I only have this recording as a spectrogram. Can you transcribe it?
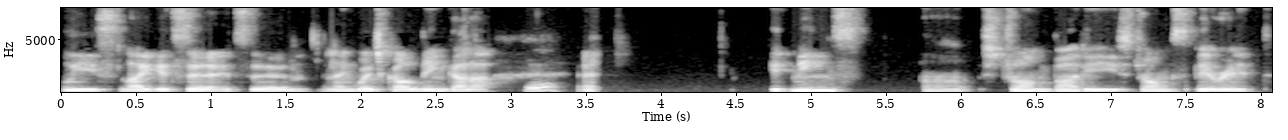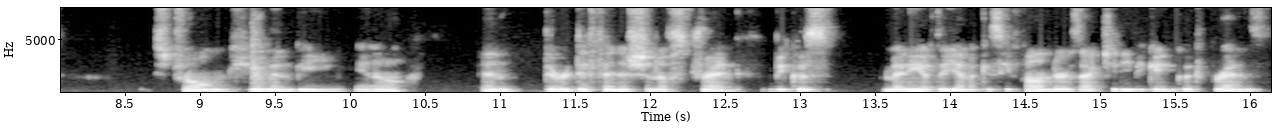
Please, like it's a it's a language called Lingala. Yeah. And it means uh, strong body, strong spirit, strong human being. You know, and their definition of strength because many of the Yamakasi founders actually became good friends.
